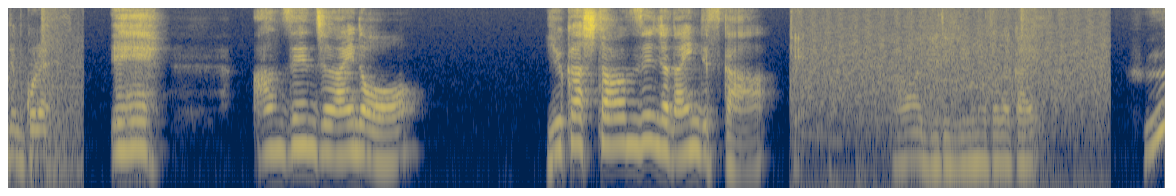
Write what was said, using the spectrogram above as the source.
でもこれ、えー、安全じゃないの？床下安全じゃないんですか？ああ、ギリギリの戦い。ふぅ、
